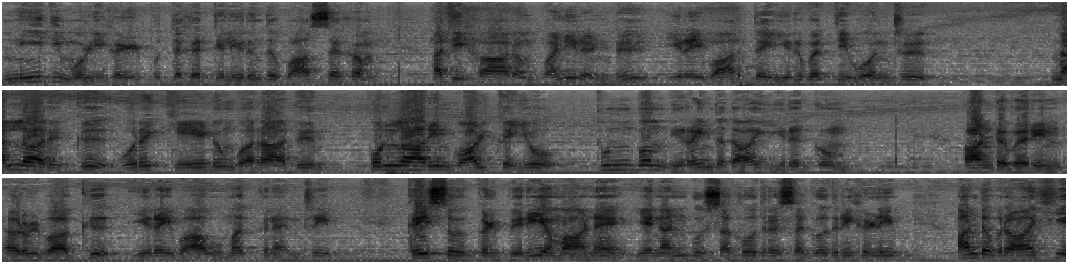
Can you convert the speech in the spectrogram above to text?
நீதிமொழிகள் புத்தகத்தில் இருந்து வாசகம் அதிகாரம் பனிரெண்டு இறை வார்த்தை இருபத்தி ஒன்று. நல்லாருக்கு ஒரு கேடும் வராது பொல்லாரின் வாழ்க்கையோ துன்பம் நிறைந்ததாய் இருக்கும். ஆண்டவரின் அருள்வாக்கு இறைவா உமக்கு நன்றி. கிறிஸ்துவுக்கள் பிரியமான என் அன்பு சகோதர சகோதரிகளே ஆண்டவராகிய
